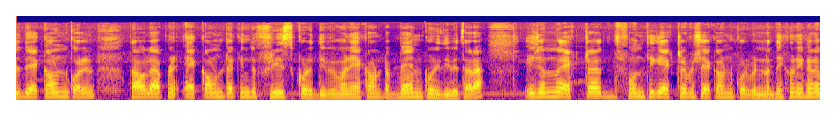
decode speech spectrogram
যদি অ্যাকাউন্ট করেন, তাহলে আপনার অ্যাকাউন্টটা কিন্তু ফ্রিজ করে দিবে মানে অ্যাকাউন্টটা ব্যান করে দিবে তারা। এই জন্য একটা ফোন থেকে একটার বেশি অ্যাকাউন্ট করবেন না। দেখুন, এখানে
